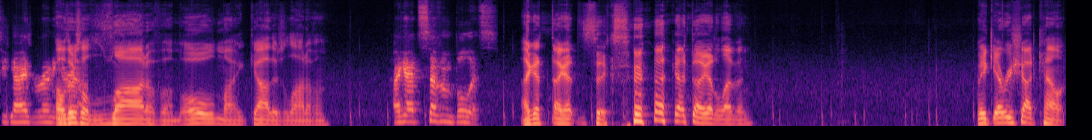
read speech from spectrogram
See, guys, running. Oh, there's a lot of them. Oh my god, there's a lot of them. I got seven bullets. I got I got six. I got I got eleven. Make every shot count.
